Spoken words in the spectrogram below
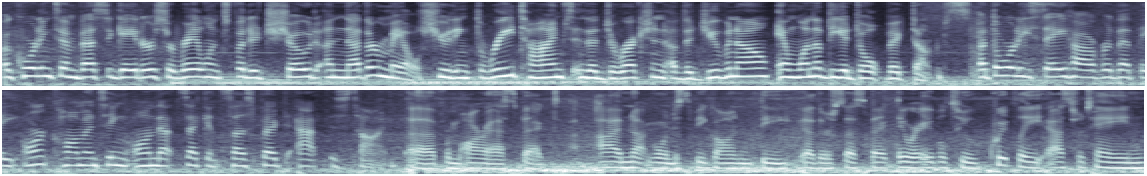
According to investigators, surveillance footage showed another male shooting three times in the direction of the juvenile and one of the adult victims. Authorities say say, however, that they aren't commenting on that second suspect at this time. Uh, from our aspect, I'm not going to speak on the other suspect. They were able to quickly ascertain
